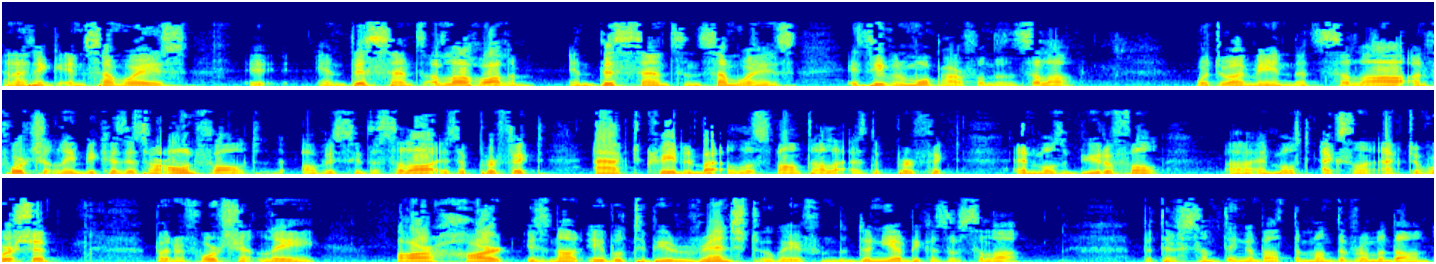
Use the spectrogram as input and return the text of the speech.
And I think in some ways, it, in this sense, Allahu Alam, in this sense, in some ways, it's even more powerful than Salah. What do I mean? That Salah, unfortunately, because it's our own fault, obviously the Salah is a perfect act created by Allah subhanahu wa ta'ala as the perfect and most beautiful uh, and most excellent act of worship. But unfortunately, our heart is not able to be wrenched away from the dunya because of salah. But there's something about the month of Ramadan,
